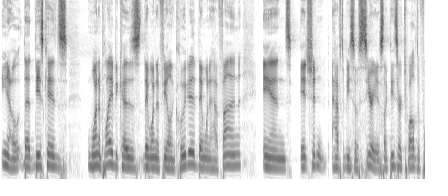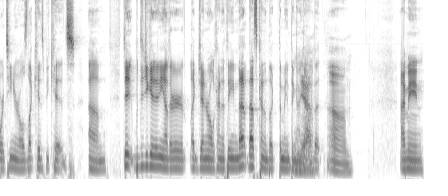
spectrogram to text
you know that these kids want to play because they want to feel included they want to have fun and it shouldn't have to be so serious like these are 12 to 14 year olds let kids be kids um did, did you get any other like general kind of theme that that's kind of like the main thing i yeah. got but um, I mean,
